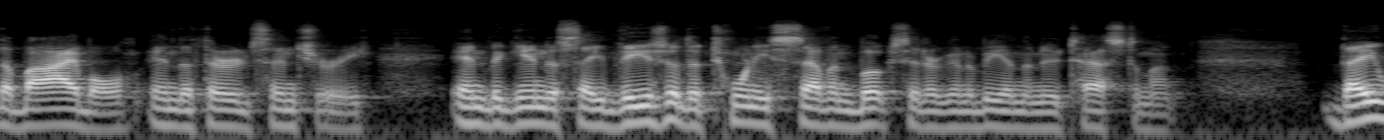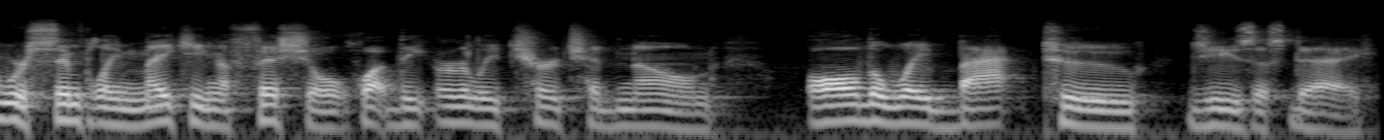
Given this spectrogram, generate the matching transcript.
the Bible in the 3rd century and began to say these are the 27 books that are going to be in the New Testament they were simply making official what the early church had known all the way back to Jesus' day.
